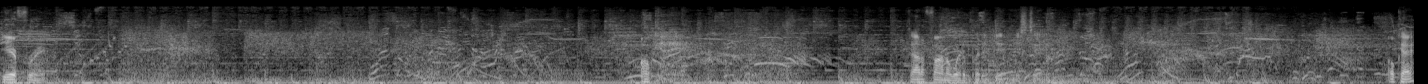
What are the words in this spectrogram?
different. Okay. Gotta find a way to put a dent in this thing. Okay.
